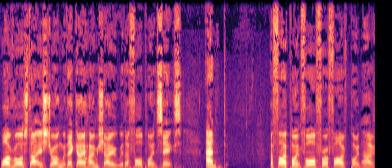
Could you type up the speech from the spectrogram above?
while Raw started strong with their go home show with a 4.6 and a 5.4 for a 5.0.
